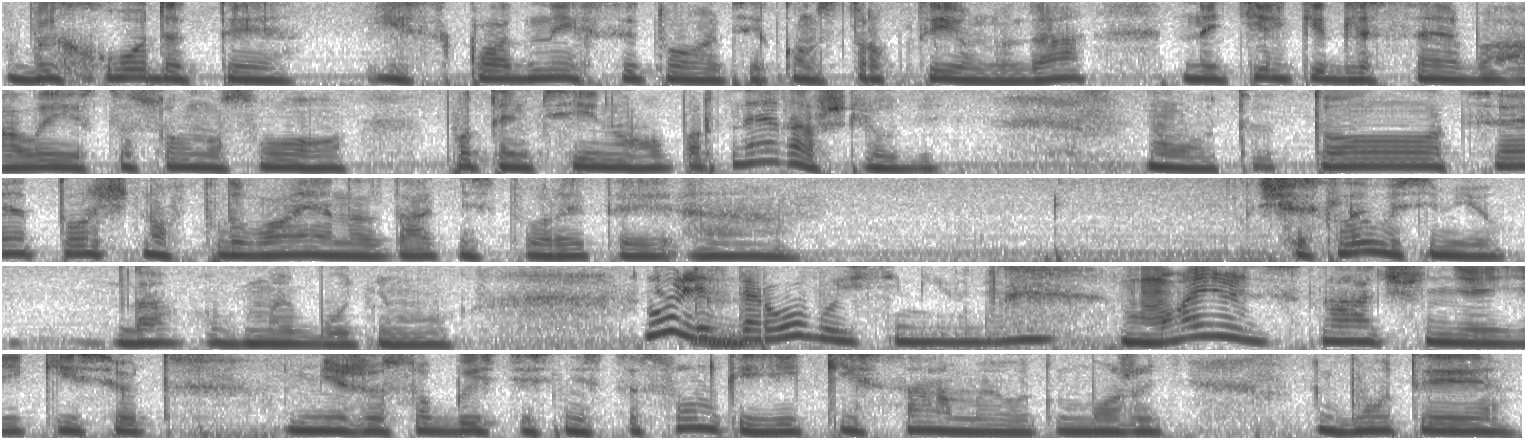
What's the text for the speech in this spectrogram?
виходити із складних ситуацій конструктивно, да, не тільки для себе, але й стосовно свого потенційного партнера в шлюбі. От, то це точно впливає на здатність створити а, щасливу сім'ю да, в майбутньому. Ну, или здоровою сім'ю, да? Мають значення якісь от міжособистісні стосунки, які саме от можуть бути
